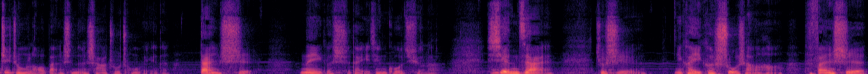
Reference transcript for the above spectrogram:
这种老板是能杀出重围的。但是。那个时代已经过去了，现在就是你看一棵树上哈，凡是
